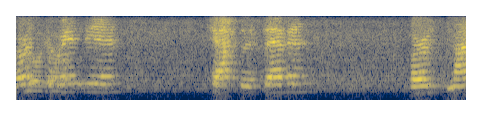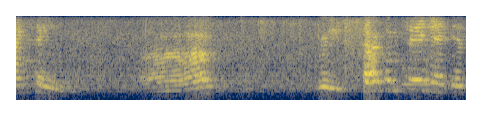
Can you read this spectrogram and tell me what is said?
First Corinthians chapter 7, verse 19. Uh-huh. Read, circumcision is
